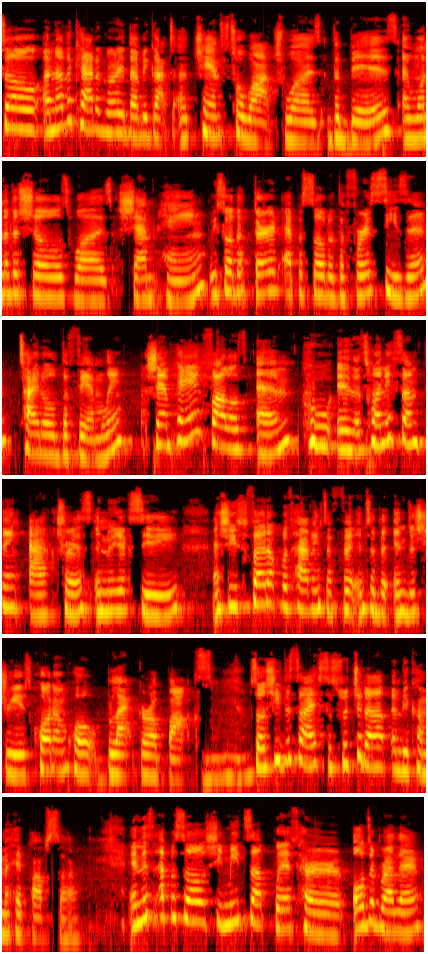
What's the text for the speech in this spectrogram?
So another category that we got a chance to watch was The Biz, and one of the shows was Champagne. We saw the third episode of the first season, titled The Family. Champagne follows M, who is a 20-something actress in New York City, and she's fed up with having to fit into the industry's quote-unquote black girl box. Mm-hmm. So she decides to switch it up and become a hip-hop star. In this episode, she meets up with her older brother,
